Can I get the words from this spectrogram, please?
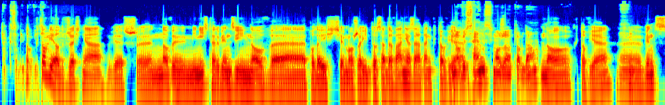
tak sobie No, kto powiedziałem. wie, od września, wiesz, y, nowy minister, więc i nowe podejście może i do zadawania zadań, kto wie. Nowy sens może, prawda? No, kto wie, e, Hmm. więc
